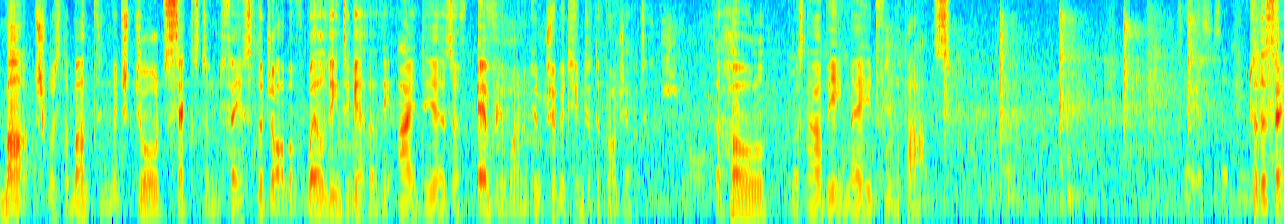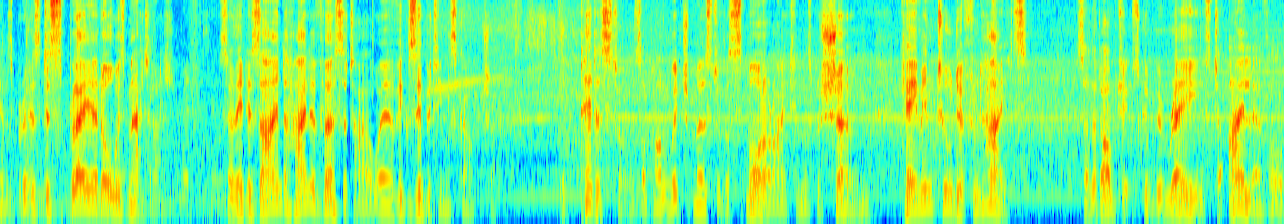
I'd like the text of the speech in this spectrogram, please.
March was the month in which George Sexton faced the job of welding together the ideas of everyone contributing to the project. The whole was now being made from the parts. To the Sainsburys, display had always mattered, so they designed a highly versatile way of exhibiting sculpture. The pedestals upon which most of the smaller items were shown came in two different heights, so that objects could be raised to eye level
